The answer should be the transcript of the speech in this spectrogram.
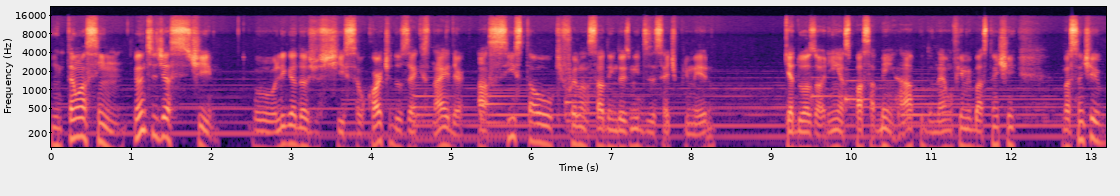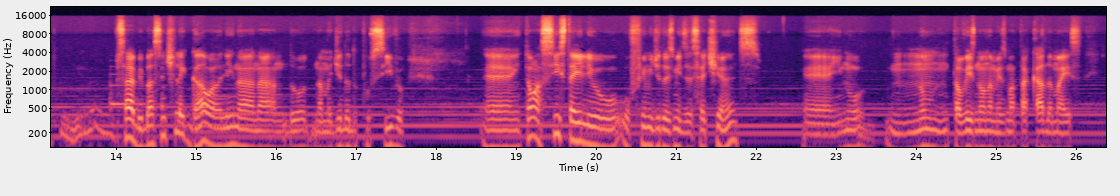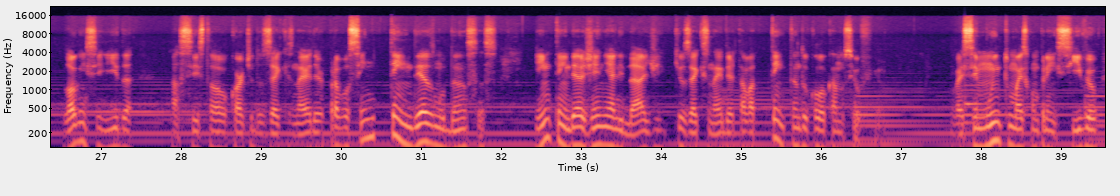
Então, assim, antes de assistir o Liga da Justiça, o corte do Zack Snyder, assista ao que foi lançado em 2017 primeiro, que é duas horinhas, passa bem rápido, né? Um filme bastante, bastante, sabe, bastante legal ali na, na, do, na medida do possível. É, então assista ele o, o, filme de 2017 antes, é, e no, talvez não na mesma tacada, mas logo em seguida assista ao corte do Zack Snyder para você entender as mudanças e entender a genialidade que o Zack Snyder estava tentando colocar no seu filme. Vai ser muito mais compreensível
